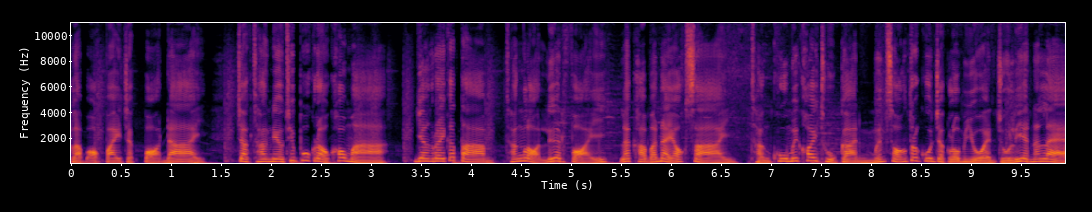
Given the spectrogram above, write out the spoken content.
กลับออกไปจากปอดได้ จากทางเดียวที่พวกเราเข้ามา อย่างไรก็ตาม ทั้งหลอดเลือดฝอย และคาร์บอนไดออกไซด์ทั้งคู่ไม่ค่อยถูกกันเหมือนสองตระกูลจากโรมิโอแอนจูเลียตนั่นแหละ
